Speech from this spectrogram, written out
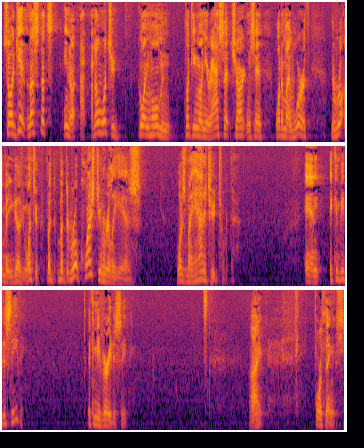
So again, let's let's you know, I, I don't want you going home and clicking on your asset chart and saying, "What am I worth?" The real, I mean, you can if you want to, but but the real question really is, what is my attitude toward that? And it can be deceiving. It can be very deceiving. All right, four things.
